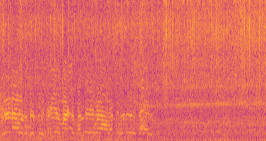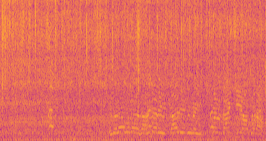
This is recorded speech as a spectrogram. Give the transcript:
இரண்டாவது சுற்று சிறிய மாட்டு பந்தய விழா வந்து கொண்டிருக்கிறது. முதலாவதாக அல்லறை காளிதுறை சிவன் தாங்கியாபுரம்.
